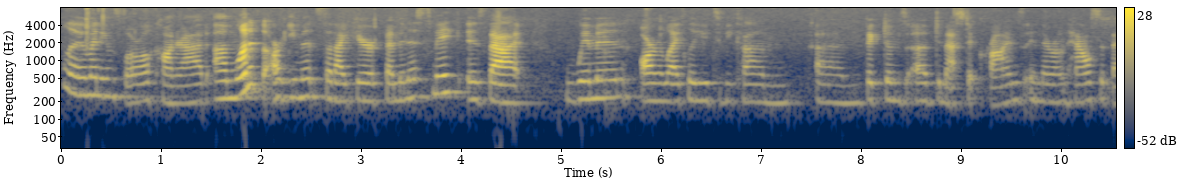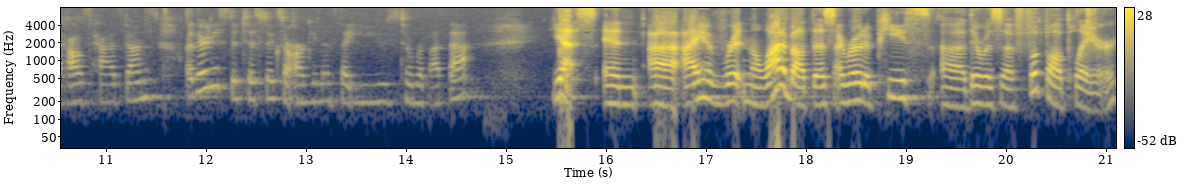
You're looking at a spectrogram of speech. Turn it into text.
Hello, my name is Laurel Conrad. Um, one of the arguments that I hear feminists make is that women are likely to become um, victims of domestic crimes in their own house if the house has guns. Are there any statistics or arguments that you use to rebut that? Yes, and uh, I have written a lot about this. I wrote a piece, uh, there was a football player,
